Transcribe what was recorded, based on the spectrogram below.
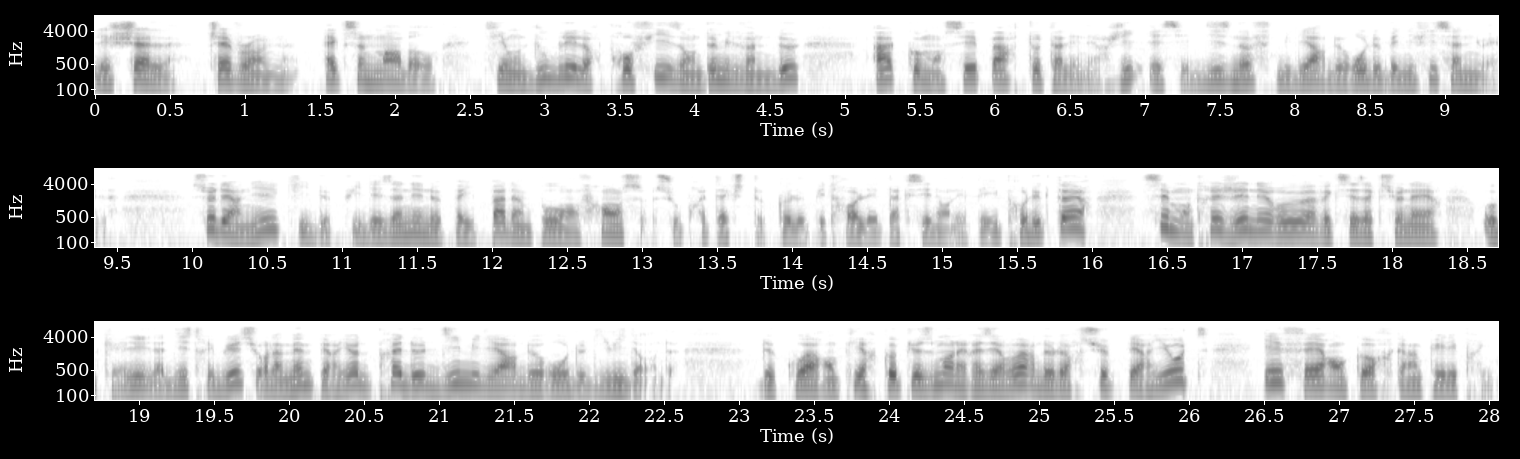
les Shell, Chevron, ExxonMobil, qui ont doublé leurs profits en 2022, à commencer par Total Energy et ses 19 milliards d'euros de bénéfices annuels. Ce dernier, qui depuis des années ne paye pas d'impôts en France sous prétexte que le pétrole est taxé dans les pays producteurs, s'est montré généreux avec ses actionnaires, auxquels il a distribué sur la même période près de 10 milliards d'euros de dividendes. De quoi remplir copieusement les réservoirs de leurs super et faire encore grimper les prix.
